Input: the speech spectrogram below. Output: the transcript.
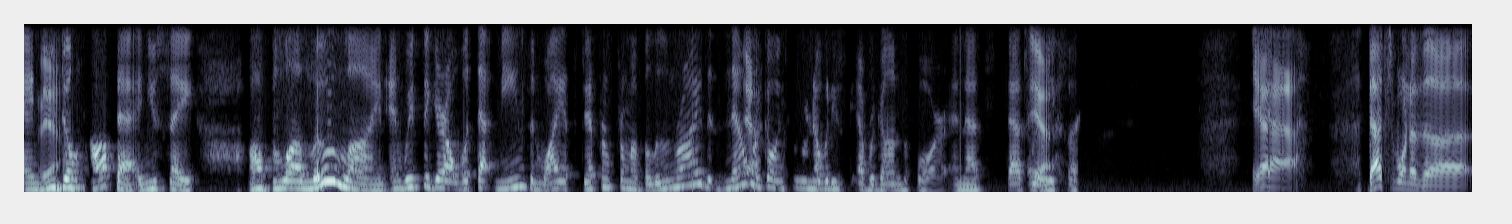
and yeah. you don't thought that, and you say a balloon line, and we figure out what that means and why it's different from a balloon ride. Now yeah. we're going somewhere nobody's ever gone before, and that's that's really yeah. exciting. Yeah, that's one of the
